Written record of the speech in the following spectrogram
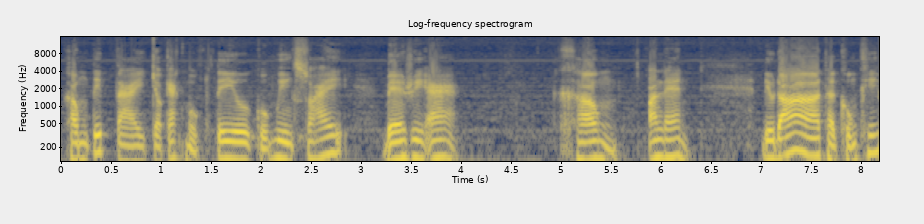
không tiếp tay cho các mục tiêu của nguyên soái Beria. Không, Orlen, điều đó thật khủng khiếp.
